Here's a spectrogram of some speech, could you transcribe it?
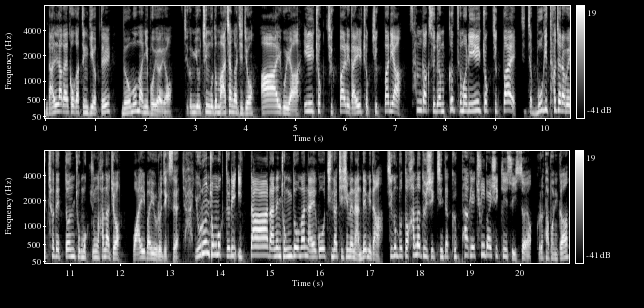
날라갈 것 같은 기업들 너무 많이 보여요 지금 요 친구도 마찬가지죠. 아이고야, 일촉즉발이다, 일촉즉발이야. 삼각수렴 끄트머리 일촉즉발. 진짜 목이 터져라 외쳐댔던 종목 중 하나죠. 와이바이오로직스. 자, 요런 종목들이 있다라는 정도만 알고 지나치시면 안 됩니다. 지금부터 하나 둘씩 진짜 급하게 출발시킬 수 있어요. 그렇다 보니까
